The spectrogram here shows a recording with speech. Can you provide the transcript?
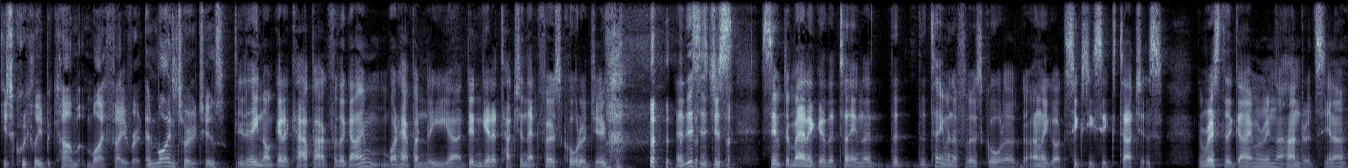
he's quickly become my favourite. And mine too, Tiz. Did he not get a car park for the game? What happened? He uh, didn't get a touch in that first quarter, Duke. now, this is just symptomatic of the team. The, the, the team in the first quarter only got 66 touches. The rest of the game are in the hundreds, you know.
